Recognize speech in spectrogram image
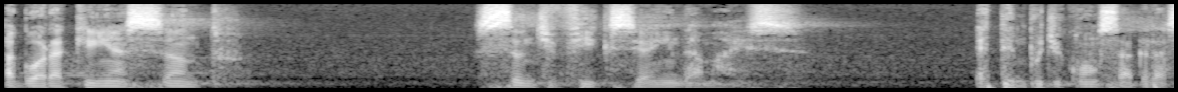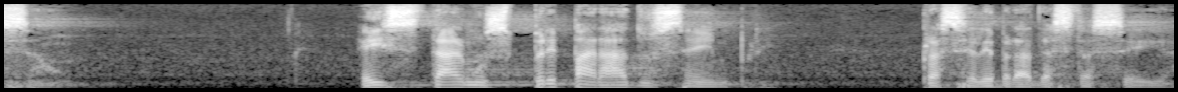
Agora, quem é santo, santifique-se ainda mais. É tempo de consagração. É estarmos preparados sempre para celebrar desta ceia.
